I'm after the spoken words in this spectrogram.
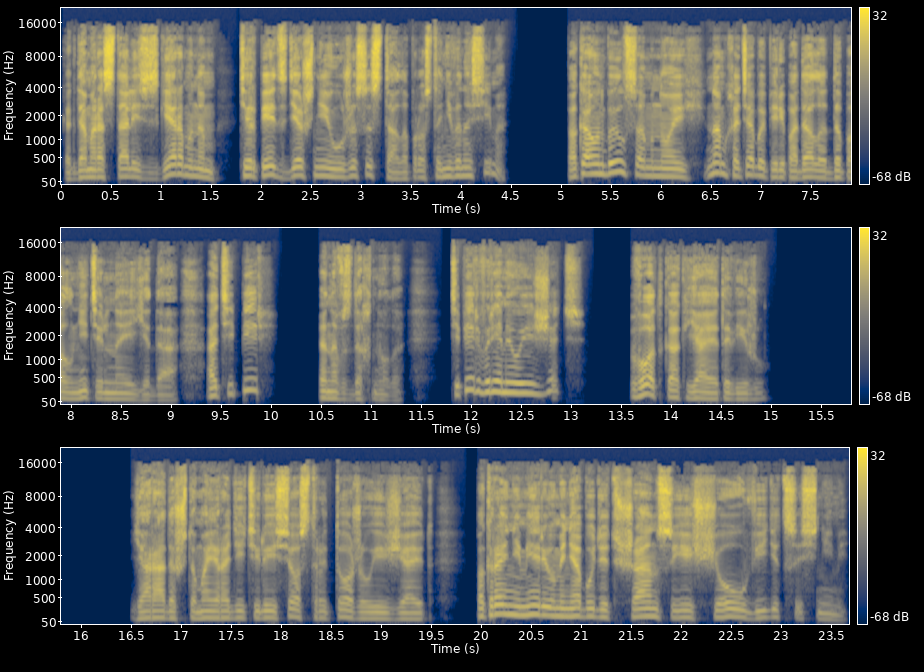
Когда мы расстались с Германом, терпеть здешние ужасы стало просто невыносимо. Пока он был со мной, нам хотя бы перепадала дополнительная еда. А теперь... — она вздохнула. «Теперь время уезжать. Вот как я это вижу». Я рада, что мои родители и сестры тоже уезжают. По крайней мере, у меня будет шанс еще увидеться с ними.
